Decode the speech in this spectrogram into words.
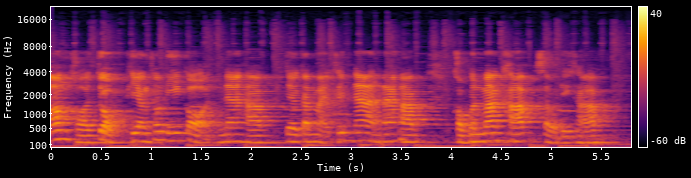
ต้องขอจบเพียงเท่านี้ก่อนนะครับ เจอกันใหม่คลิปหน้านะครับ ขอบคุณมากครับ สวัสดีครับ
